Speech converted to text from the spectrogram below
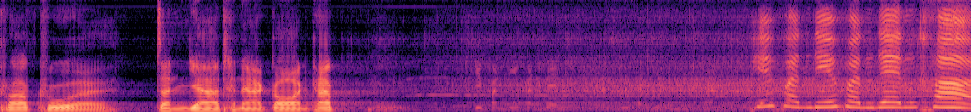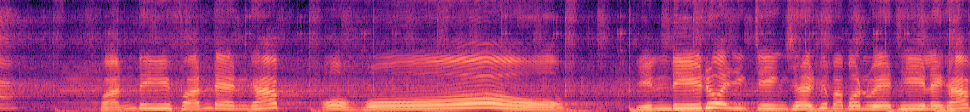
ครอบครัว จัญญาธนากรครับ พี่ฝัน ดีฝันเด่นค่ะ ฝันดีฝันเด่นครับ โอ้โห ยินดีด้วยจริง ๆ เชิญขึ้นมาบนเวทีเลยครับ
